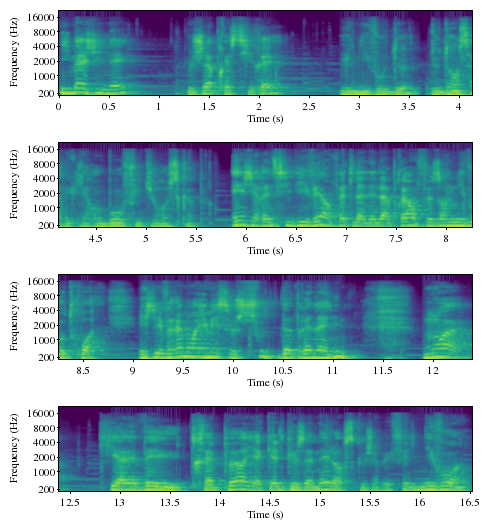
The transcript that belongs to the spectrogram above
imaginer que j'apprécierais le niveau 2 de danse avec les robots au futuroscope. Et j'ai récidivé en fait l'année d'après en faisant le niveau 3. Et j'ai vraiment aimé ce shoot d'adrénaline. Moi, qui avait eu très peur il y a quelques années lorsque j'avais fait le niveau 1.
